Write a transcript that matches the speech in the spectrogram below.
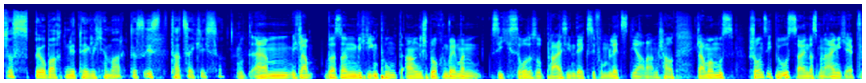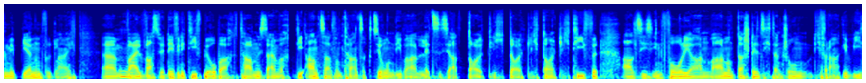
Das beobachten wir täglich am Markt. Das ist tatsächlich so. Und, ähm, ich glaube, du hast einen wichtigen Punkt angesprochen, wenn man sich so oder so Preisindexe vom letzten Jahr anschaut. Ich glaube, man muss schon sich bewusst sein, dass man eigentlich Äpfel mit Birnen vergleicht. Ähm, mhm. Weil was wir definitiv beobachtet haben, ist einfach die Anzahl von Transaktionen, die war letztes Jahr deutlich, deutlich, deutlich tiefer, als sie es in Vorjahren waren. Und da stellt sich dann schon die Frage, wie,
